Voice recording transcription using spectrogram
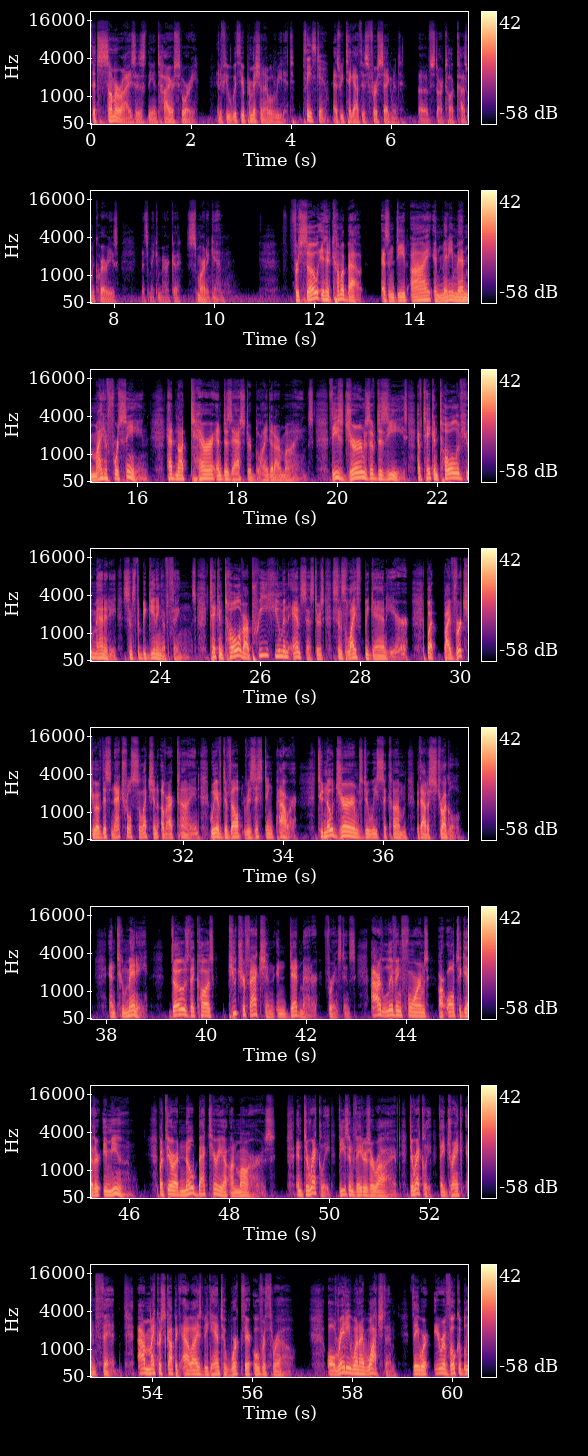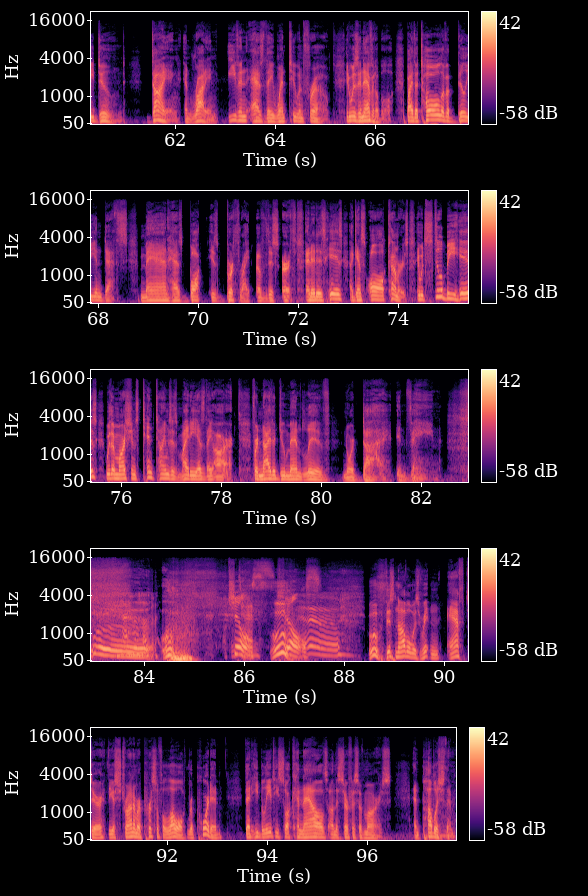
that summarizes the entire story. And if you, with your permission, I will read it Please do. as we take out this first segment of Star Talk Cosmic Queries. Let's make America smart again. For so it had come about, as indeed I and many men might have foreseen, had not terror and disaster blinded our minds. These germs of disease have taken toll of humanity since the beginning of things, taken toll of our pre human ancestors since life began here. But by virtue of this natural selection of our kind, we have developed resisting power. To no germs do we succumb without a struggle and to many, those that cause putrefaction in dead matter, for instance, our living forms are altogether immune. But there are no bacteria on Mars. And directly these invaders arrived. Directly they drank and fed. Our microscopic allies began to work their overthrow. Already when I watched them, they were irrevocably doomed, dying and rotting even as they went to and fro. It was inevitable. By the toll of a billion deaths, man has bought his birthright of this earth, and it is his against all comers. It would still be his were the Martians ten times as mighty as they are, for neither do men live nor die in vain. Chills. Ooh. Chills. Ooh, this novel was written after the astronomer Percival Lowell reported that he believed he saw canals on the surface of Mars and published them.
